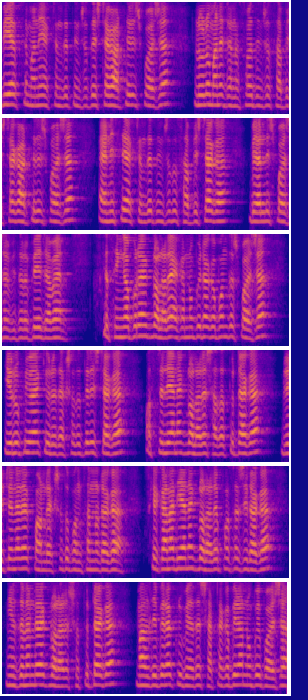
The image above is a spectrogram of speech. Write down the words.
বিএফসি মানি এক্সচেঞ্জে তিনশো তেইশ টাকা, আটত্রিশ পয়সা। লুলু মানি ট্রান্সফার তিনশো ছাব্বিশ টাকা, আটত্রিশ পয়সা। এনইসি এক্সচেঞ্জে তিনশত ছাব্বিশ টাকা, বিয়াল্লিশ পয়সার ভিতরে পেয়ে যাবেন। আজকে সিঙ্গাপুরে এক ডলারে একানব্বই টাকা, পঞ্চাশ পয়সা। ইউরোপীয় এক ইউরোতে একশত তিরিশ টাকা, অস্ট্রেলিয়ান এক ডলারে সাতাত্তর টাকা, ব্রিটেনের এক পাউন্ড একশত পঞ্চান্ন টাকা। আজকে কানাডিয়ান এক ডলারে পঁচাশি টাকা, নিউজিল্যান্ডের এক ডলারে সত্তর টাকা মালদ্বীপের এক রুপিয়াতে ষাট টাকা, বিরানব্বই পয়সা।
